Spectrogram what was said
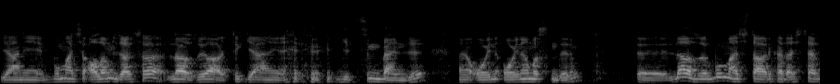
yani bu maçı alamayacaksa Lazio artık yani gitsin bence. Hani oyna, oynamasın derim. Ee, Lazio bu maçta arkadaşlar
